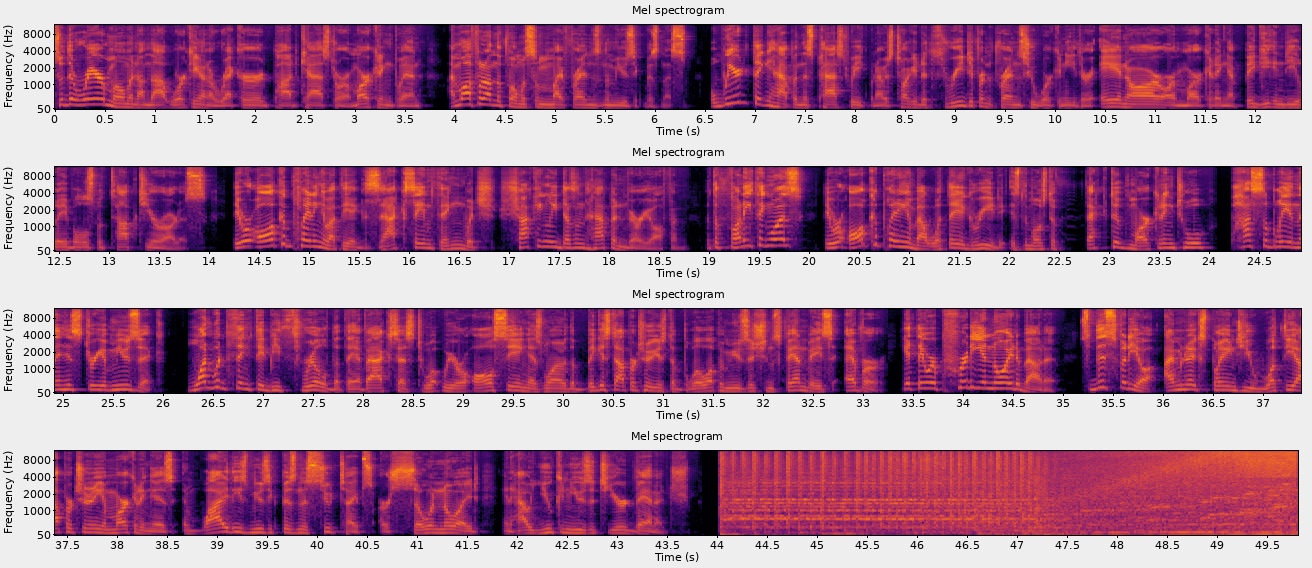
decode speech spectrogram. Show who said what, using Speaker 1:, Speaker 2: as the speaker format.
Speaker 1: So the rare moment I'm not working on a record, podcast, or a marketing plan, I'm often on the phone with some of my friends in the music business. A weird thing happened this past week when I was talking to three different friends who work in either A&R or marketing at big indie labels with top tier artists. They were all complaining about the exact same thing which shockingly doesn't happen very often. But the funny thing was, they were all complaining about what they agreed is the most effective marketing tool possibly in the history of music. One would think they'd be thrilled that they have access to what we are all seeing as one of the biggest opportunities to blow up a musician's fan base ever, yet they were pretty annoyed about it. So this video I'm going to explain to you what the opportunity in marketing is and why these music business suit types are so annoyed and how you can use it to your advantage.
